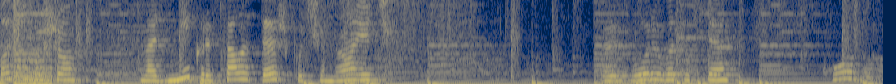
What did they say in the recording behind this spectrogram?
Бачимо, що на дні кристали теж починають перетворюватися в корали.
